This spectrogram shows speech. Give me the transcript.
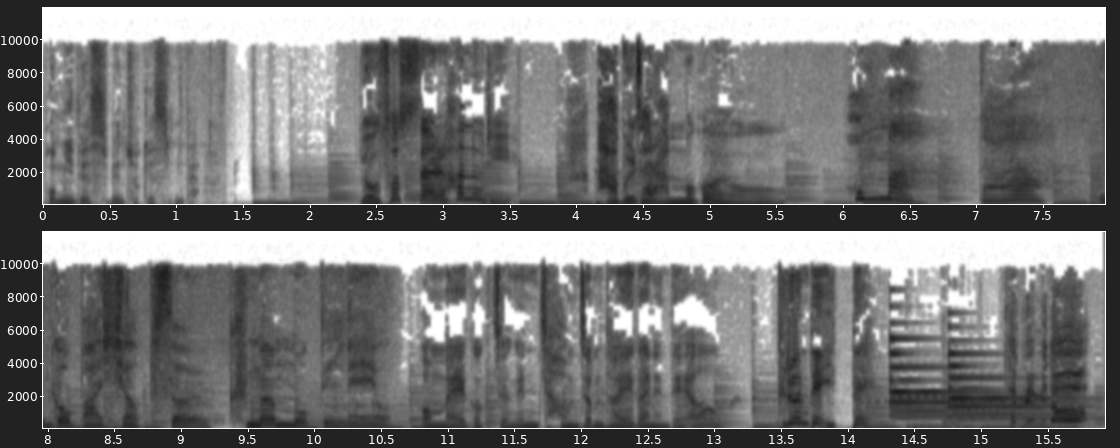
봄이 됐으면 좋겠습니다. 여섯 살 하늘이 밥을 잘 안 먹어요. 엄마, 나 이거 맛이 없어요. 그만 먹을래요. 엄마의 걱정은 점점 더해가는데요. 그런데 이때 택배입니다.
